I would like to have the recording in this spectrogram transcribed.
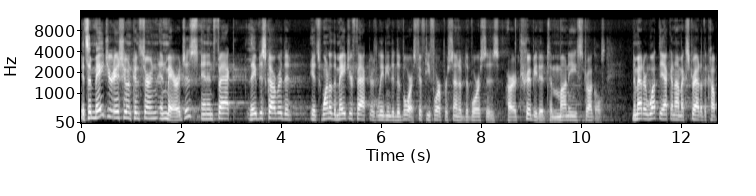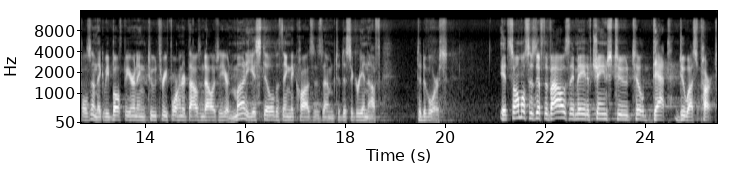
It's a major issue and concern in marriages, and in fact, they've discovered that it's one of the major factors leading to divorce. 54% of divorces are attributed to money struggles. No matter what the economic strata the couple's in, they could be both be earning two, three, four hundred thousand dollars a year, and money is still the thing that causes them to disagree enough to divorce. It's almost as if the vows they made have changed to till debt do us part.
